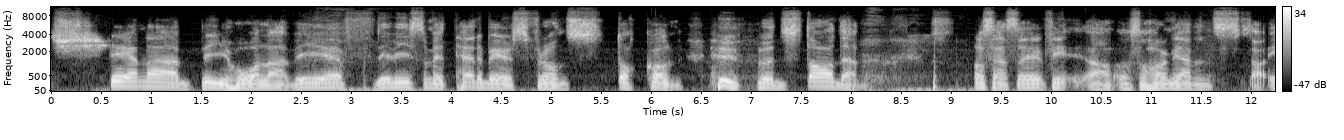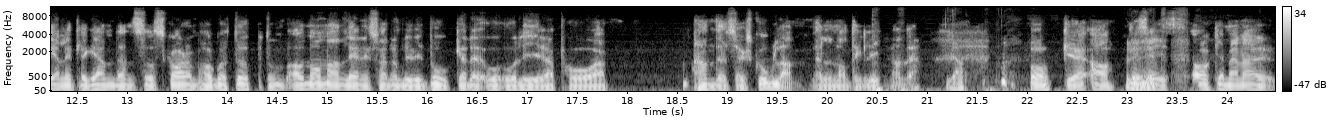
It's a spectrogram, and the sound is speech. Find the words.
Tjena byhåla, vi är, det är vi som är Teddy Bears från Stockholm, huvudstaden. Och sen så, ja, och så har de ju även, ja, enligt legenden så ska de ha gått upp. De, av någon anledning så har de blivit bokade och, och lira på Handelshögskolan eller någonting liknande. Ja. Och eh, ja, precis. Och jag menar,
